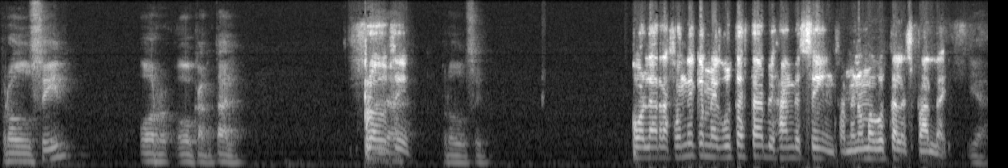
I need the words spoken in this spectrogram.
producir o, o cantar? Producir. Producir. Por la razón de que me gusta estar behind the scenes. A mí no me gusta el spotlight. Yeah.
